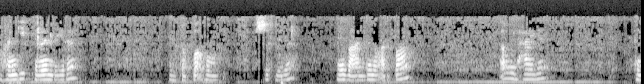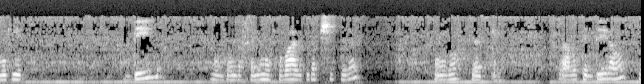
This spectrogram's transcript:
وهنجيب كمان دايرة نطبقهم بالشكل ده. هيبقى عندنا أربعة. أول حاجة هنجيب ديل وندخلينهم في بعض كده بالشكل ده ونروح لازقين عملت الديل أهو في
